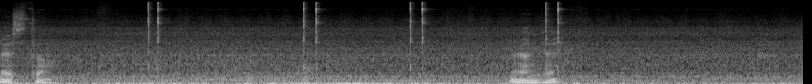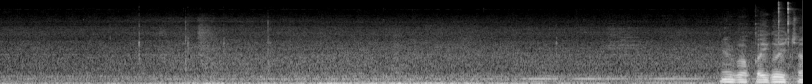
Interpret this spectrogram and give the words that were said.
레스터 왜 안돼? 이거 아까 이거 있죠?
